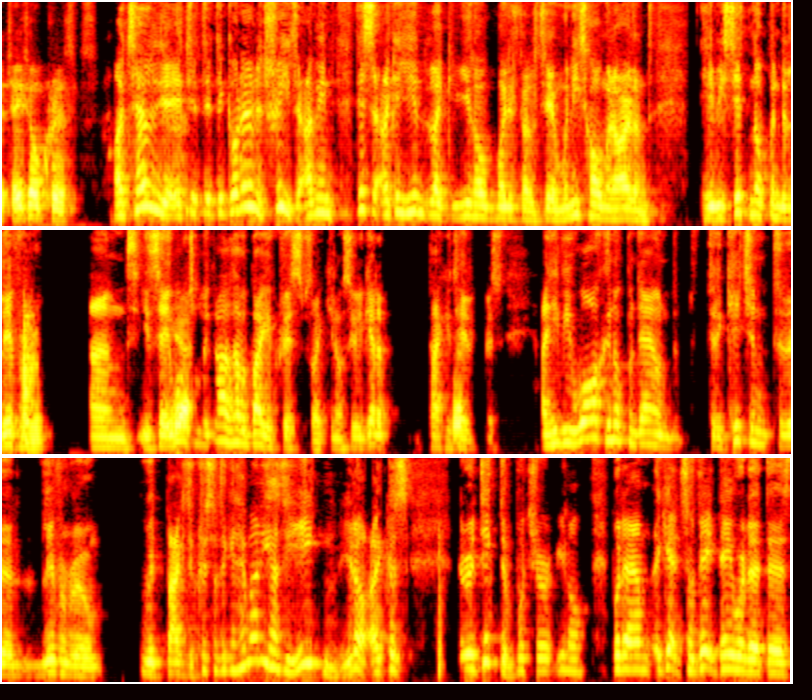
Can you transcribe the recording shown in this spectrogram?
potato crisps. I'm telling you, it, it, they go down a treat. I mean, this like a like you know my fellow Tim when he's home in Ireland he'd be sitting up in the living room and you say, "What?" Yeah. Like, I'll have a bag of crisps, like you know. So you get a packet yeah. of crisps, and he'd be walking up and down to the kitchen to the living room with bags of crisps. I'm thinking, how many has he eaten? You know, because they're addictive. But you're, you know, but um, again, so they they were the, the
